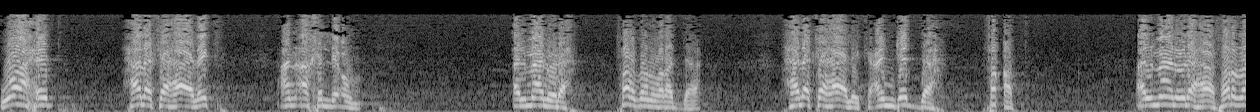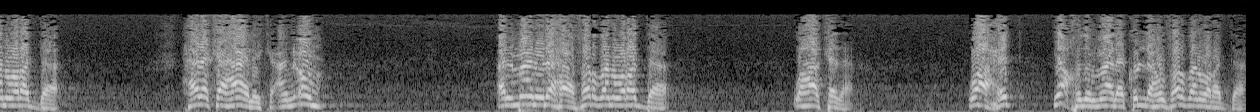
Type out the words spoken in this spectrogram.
واحد هلك هالك عن أخ لأم. المال له فرضا وردا هلك هالك عن جدة فقط. المال لها فرضا وردا هلك هالك عن أم. المال لها فرضا وردا وهكذا. واحد يأخذ المال كله فرضا وردا.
